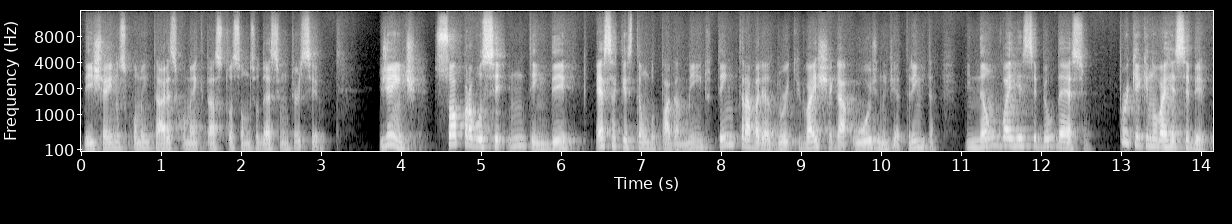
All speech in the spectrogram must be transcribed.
Deixa aí nos comentários como é que está a situação do seu 13 terceiro. Gente, só para você entender essa questão do pagamento, tem trabalhador que vai chegar hoje, no dia 30, e não vai receber o décimo. Por que, que não vai receber?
